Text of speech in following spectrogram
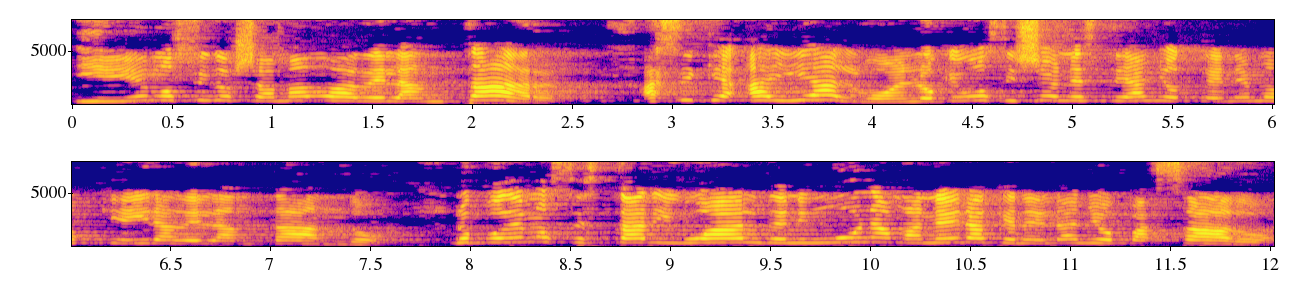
Y hemos sido llamados a adelantar. Así que hay algo en lo que vos y yo en este año tenemos que ir adelantando. No podemos estar igual de ninguna manera que en el año pasado.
